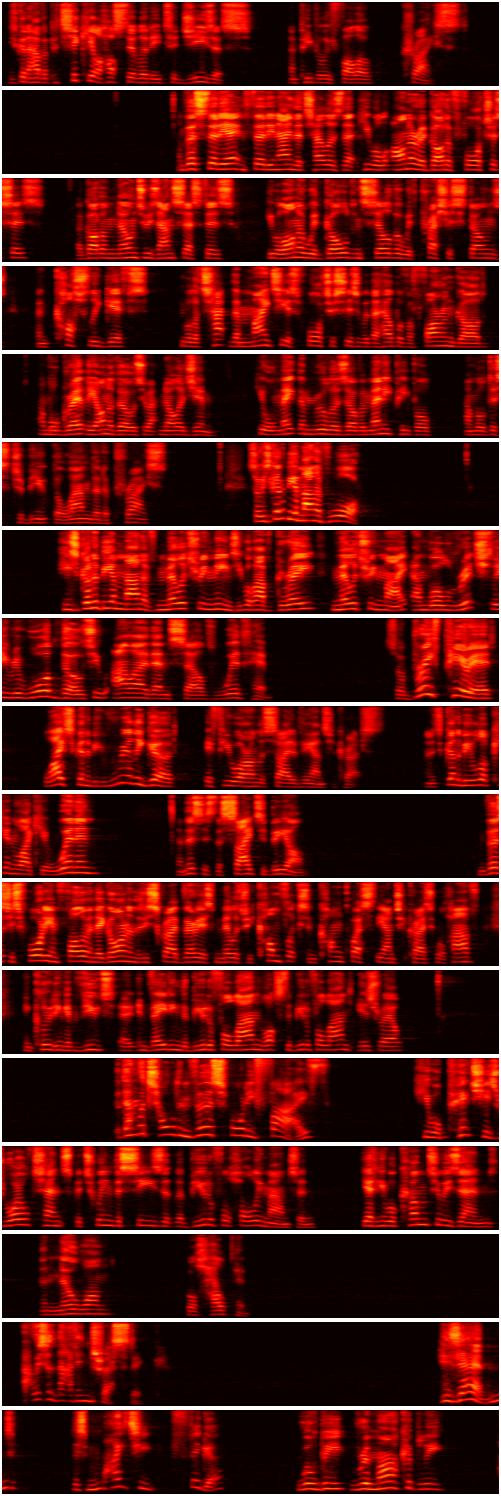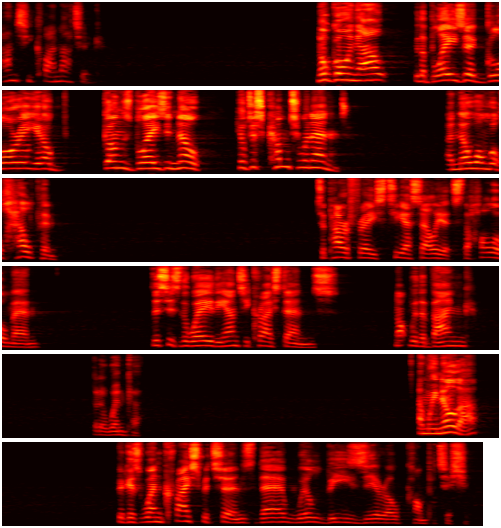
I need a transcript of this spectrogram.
He's going to have a particular hostility to Jesus and people who follow Christ. In verse 38 and 39, they tell us that he will honor a God of fortresses, a God unknown to his ancestors. He will honor with gold and silver, with precious stones and costly gifts. He will attack the mightiest fortresses with the help of a foreign God and will greatly honor those who acknowledge him. He will make them rulers over many people and will distribute the land at a price. So he's going to be a man of war. He's going to be a man of military means. He will have great military might and will richly reward those who ally themselves with him. So a brief period, life's going to be really good if you are on the side of the Antichrist. And it's going to be looking like you're winning. And this is the side to be on. In verses 40 and following, they go on and they describe various military conflicts and conquests the Antichrist will have, including uh, invading the beautiful land. What's the beautiful land? Israel. But then we're told in verse 45, he will pitch his royal tents between the seas at the beautiful holy mountain, yet he will come to his end and no one will help him. Now, isn't that interesting? His end, this mighty figure, will be remarkably anticlimactic. No going out with a blazer, glory, you know, guns blazing. No, he'll just come to an end and no one will help him. To paraphrase T.S. Eliot's The Hollow Men, this is the way the Antichrist ends, not with a bang, but a whimper. And we know that because when Christ returns, there will be zero competition.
